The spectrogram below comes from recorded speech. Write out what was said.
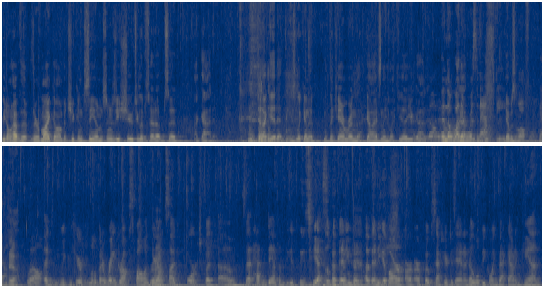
we don't have the, their mic on, but you can see him. As soon as he shoots, he lifts his head up and said, "I got it." Did I get it? And he's looking at the camera and the guides, and he's like, "Yeah, you got You it." it And the weather Yeah. was nasty. It was awful. Yeah. Yeah. Well, and we can hear a little bit of raindrops falling from Right. outside the porch, but um, that hadn't dampened the enthusiasm of any, of any of our, our our folks out here today. And I know we'll be going back out again,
